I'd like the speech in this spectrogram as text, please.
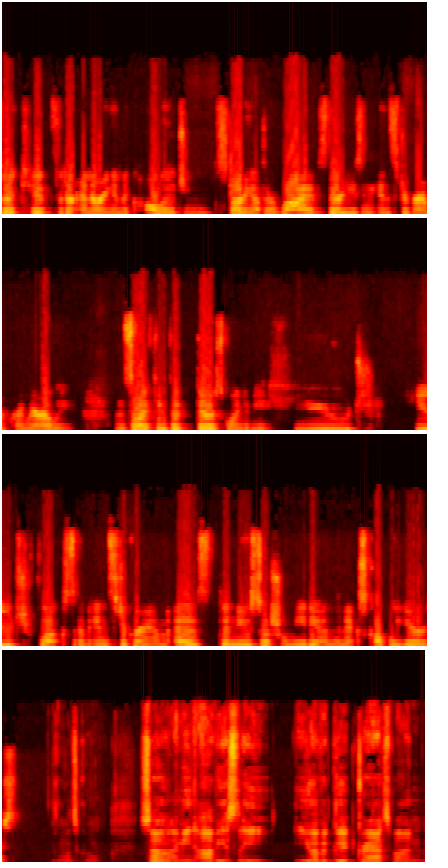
the kids that are entering into college and starting out their lives, they're using Instagram primarily. And so I think that there's going to be a huge, huge flux of Instagram as the new social media in the next couple years. That's cool. So I mean, obviously you have a good grasp on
